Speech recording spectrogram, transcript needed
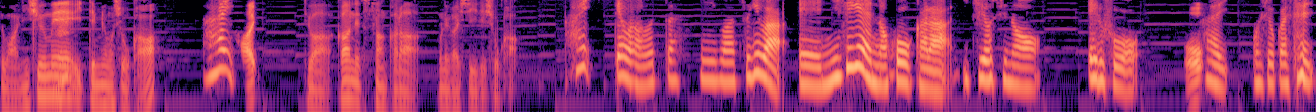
では2周目行ってみましょうか。はい。では、ガーネットさんからお願いしていいでしょうか。はい。では、私は、次は、えー、二次元の方から、一押しのエルフを、お、はい、ご紹介して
